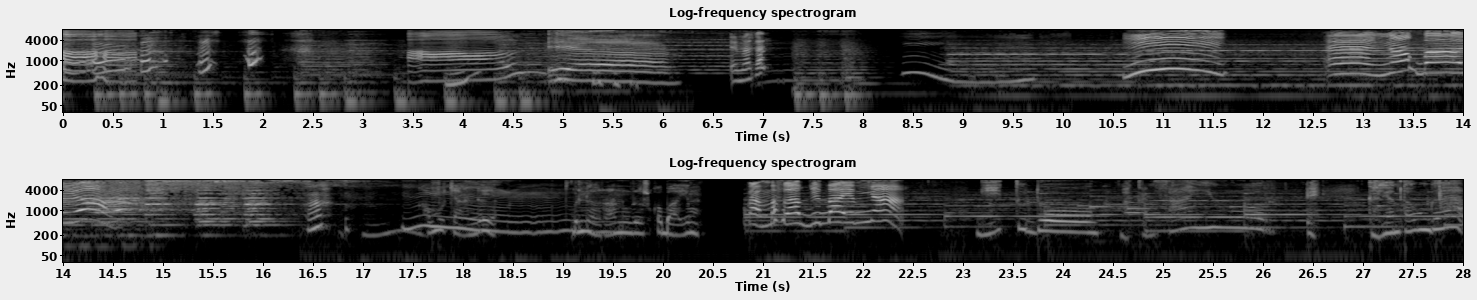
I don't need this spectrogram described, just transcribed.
Ah. Suka bayam? Tambah lagi bayamnya. Gitu dong, makan sayur. Eh, kalian tahu nggak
